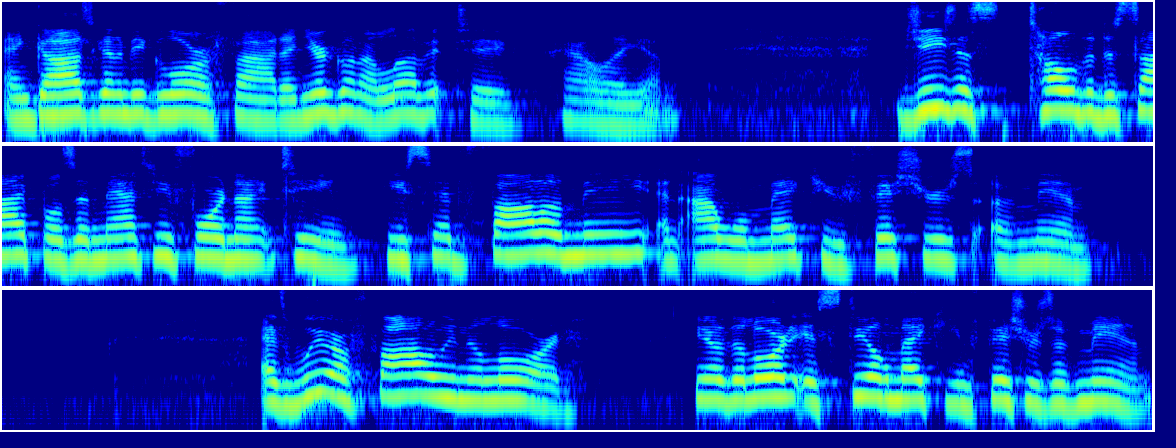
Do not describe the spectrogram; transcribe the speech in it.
And God's going to be glorified, and you're going to love it too. Hallelujah. Jesus told the disciples in Matthew 4 19, He said, Follow me, and I will make you fishers of men. As we are following the Lord, you know, the Lord is still making fishers of men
